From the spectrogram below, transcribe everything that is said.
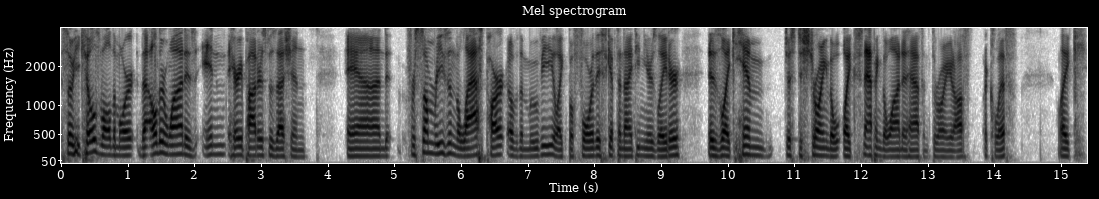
So he kills Voldemort. The Elder Wand is in Harry Potter's possession, and for some reason, the last part of the movie, like before they skip to 19 years later, is like him just destroying the like snapping the wand in half and throwing it off a cliff. Like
